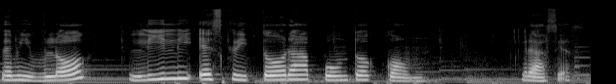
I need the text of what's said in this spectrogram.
de mi blog liliescritora.com. Gracias.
